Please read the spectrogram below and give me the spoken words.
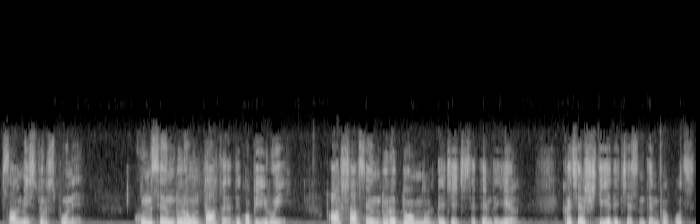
Psalmistul spune, cum se îndură un tată de copiii lui, așa se îndură Domnul de cei ce se tem de el, căci el știe de ce suntem făcuți,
